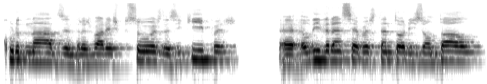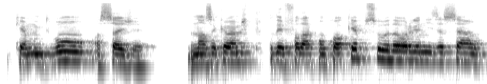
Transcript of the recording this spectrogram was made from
coordenados entre as várias pessoas das equipas, uh, a liderança é bastante horizontal, que é muito bom, ou seja, nós acabamos por poder falar com qualquer pessoa da organização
